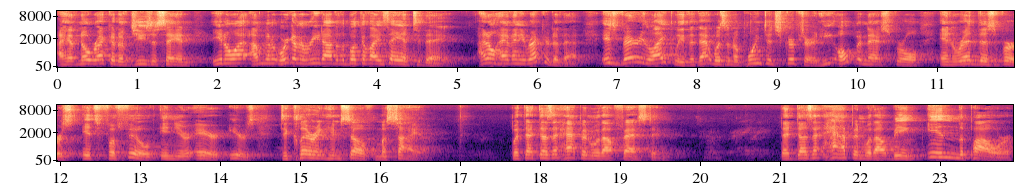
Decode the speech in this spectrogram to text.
I have no record of Jesus saying, "You know what? I'm to we're going to read out of the book of Isaiah today." I don't have any record of that. It's very likely that that was an appointed scripture and he opened that scroll and read this verse, "It's fulfilled in your ears," declaring himself Messiah. But that doesn't happen without fasting. That doesn't happen without being in the power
